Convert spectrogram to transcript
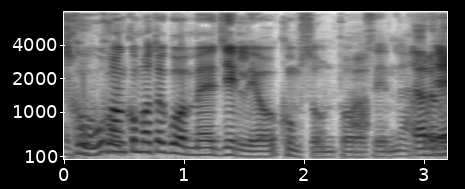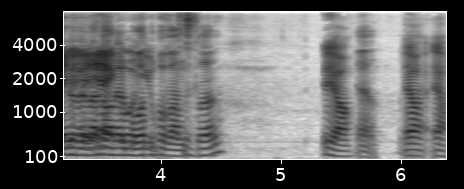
tror han kommer til å gå med Gilly og Komson på sidene. Ja, du, du vil ha jeg Daniel Båten på venstre? Ja. Ja. Ja, ja.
